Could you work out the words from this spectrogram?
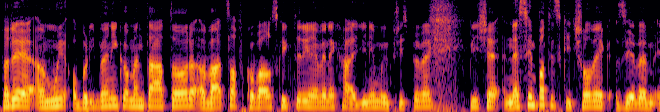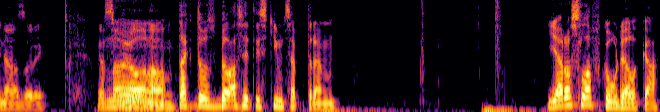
tady je eh, můj oblíbený komentátor Václav Kovalský, který nevynechá jediný můj příspěvek, píše nesympatický člověk s jevem i názory. Já No jo, no. Tak to byl asi ty s tím ceptrem. Jaroslav Koudelka.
